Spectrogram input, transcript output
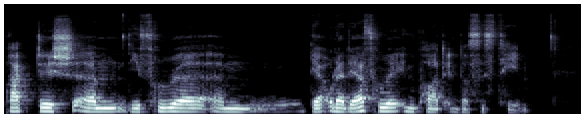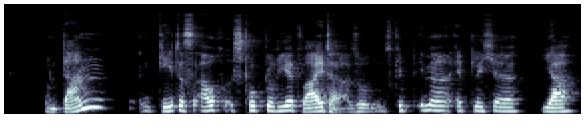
praktisch ähm, die frühe ähm, der oder der frühe Import in das System. Und dann geht es auch strukturiert weiter. Also es gibt immer etliche, ja,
